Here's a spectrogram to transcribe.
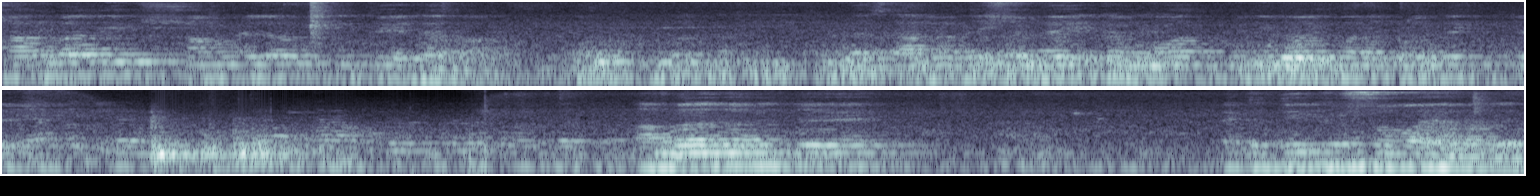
সাংবাদিক সম্মেলন কিন্তু এটা নয় Just সঙ্গে একটা মত বিনিময় করার জন্য কিন্তু আমরা জানেন যে একটা দীর্ঘ সময় আমাদের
